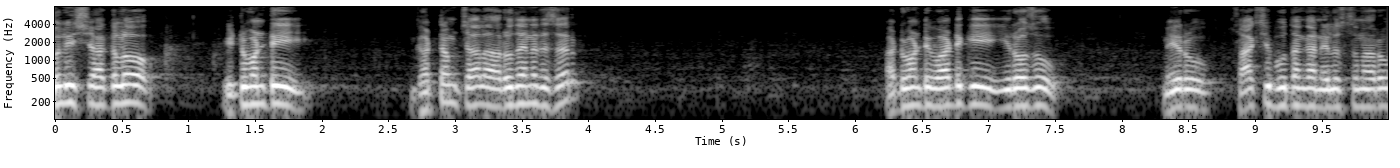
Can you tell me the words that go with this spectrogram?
పోలీస్ శాఖలో ఇటువంటి ఘట్టం చాలా అరుదైనది సార్. అటువంటి వాటికి ఈరోజు మీరు సాక్షిభూతంగా నిలుస్తున్నారు.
